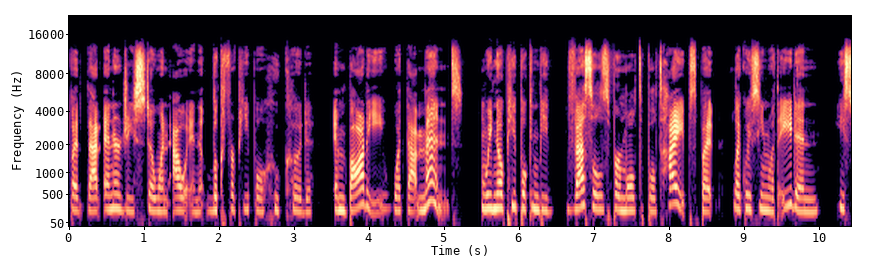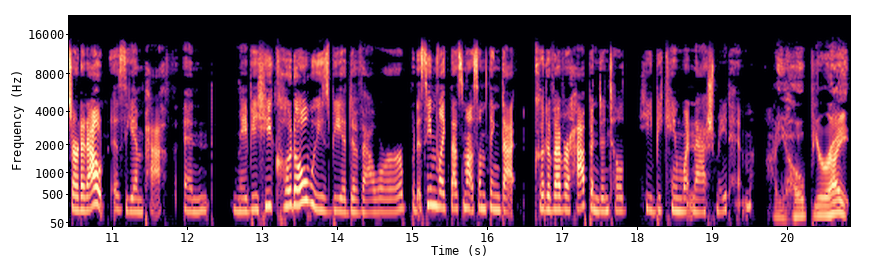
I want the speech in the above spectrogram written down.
but that energy still went out and it looked for people who could embody what that meant. We know people can be vessels for multiple types, but like we've seen with Aiden, he started out as the empath and maybe he could always be a devourer, but it seemed like that's not something that could have ever happened until he became what Nash made him. I hope you're right.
